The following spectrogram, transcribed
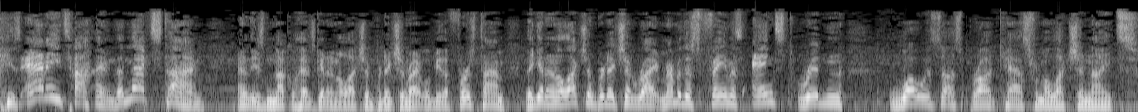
Please, anytime, the next time. And these knuckleheads get an election prediction right will be the first time they get an election prediction right. Remember this famous angst ridden Woe is Us broadcast from election nights?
